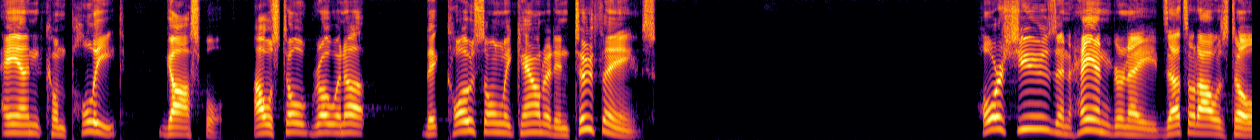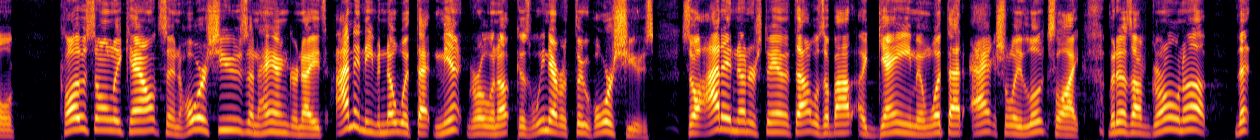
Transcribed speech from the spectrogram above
and complete gospel. I was told growing up that close only counted in two things horseshoes and hand grenades. That's what I was told. Close only counts in horseshoes and hand grenades. I didn't even know what that meant growing up because we never threw horseshoes. So I didn't understand that that was about a game and what that actually looks like. But as I've grown up, that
